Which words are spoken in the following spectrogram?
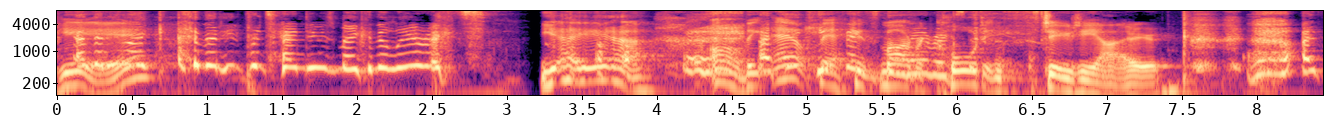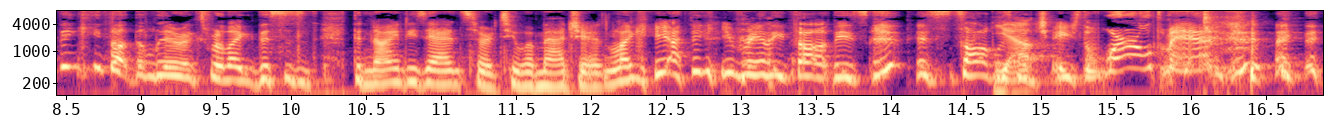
yeah And then, like, and then he'd pretend he was making the lyrics. Yeah yeah oh the I think he outback is my recording studio I think he thought the lyrics were like, "This is the '90s answer to Imagine." Like, he, I think he really thought these this song was Yeah. going to change the world, man.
